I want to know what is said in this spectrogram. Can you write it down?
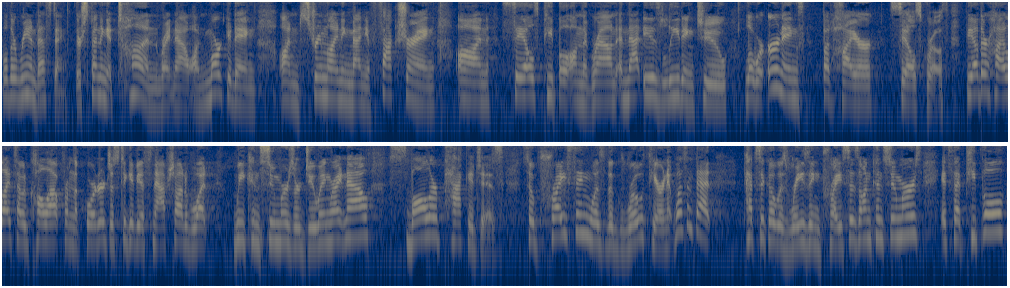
Well, they're reinvesting. They're spending a ton right now on marketing, on streamlining manufacturing, on salespeople on the ground, and that is leading to lower earnings but higher sales growth. The other highlights I would call out from the quarter, just to give you a snapshot of what we consumers are doing right now smaller packages. So pricing was the growth here, and it wasn't that PepsiCo was raising prices on consumers, it's that people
